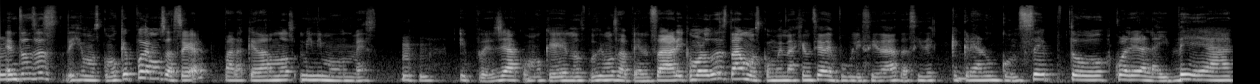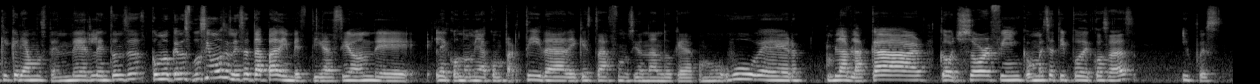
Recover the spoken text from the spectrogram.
entonces dijimos, como, ¿qué podemos hacer para quedarnos mínimo un mes? Ujú. Y pues ya como que nos pusimos a pensar y como los dos estábamos como en agencia de publicidad, así de que crear un concepto, cuál era la idea, qué queríamos venderle. Entonces como que nos pusimos en esa etapa de investigación de la economía compartida, de qué estaba funcionando, que era como Uber, BlaBlaCar, Couchsurfing, como ese tipo de cosas. Y pues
